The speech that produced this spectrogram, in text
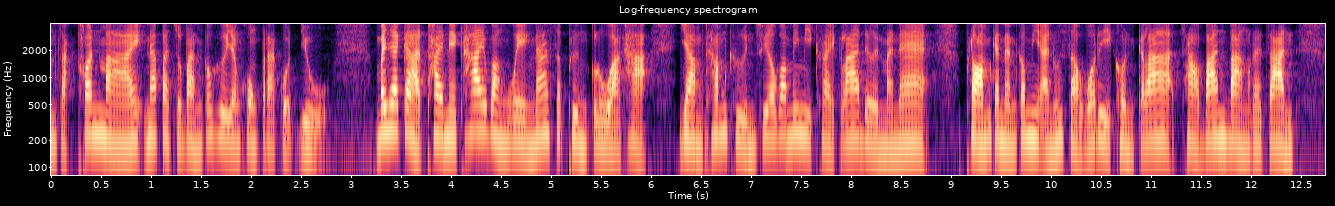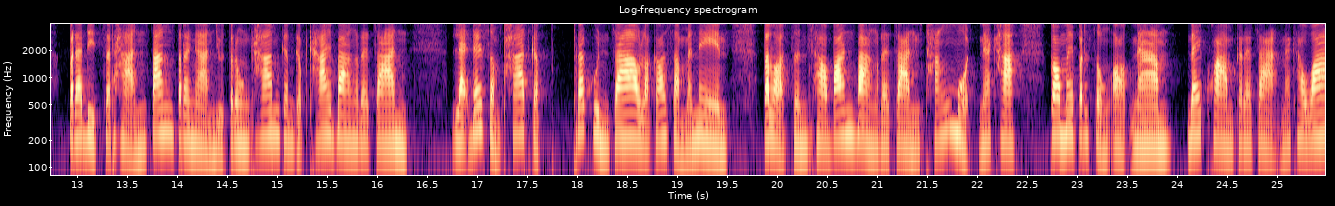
ำจากท่อนไม้ ณ ปัจจุบันก็คือยังคงปรากฏอยู่ บรรยากาศภายในค่ายวังเวงน่าสะพรึงกลัวค่ะ ยามค่ำคืนเชื่อว่าไม่มีใครกล้าเดินมาแน่ พร้อมกันนั้นก็มีอนุสาวรีย์คนกล้า ชาวบ้านบางระจันประดิษฐานตั้งตระหง่านอยู่ตรงข้ามกันกับค่ายบางระจันและได้สัมภาษณ์กับ พระคุณเจ้าแล้วก็สัมมเนนตลอดจนชาวบ้านบางระจันทั้งหมดนะคะ ก็ไม่ประสงค์ออกนามได้ความกระจ่างนะคะว่า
